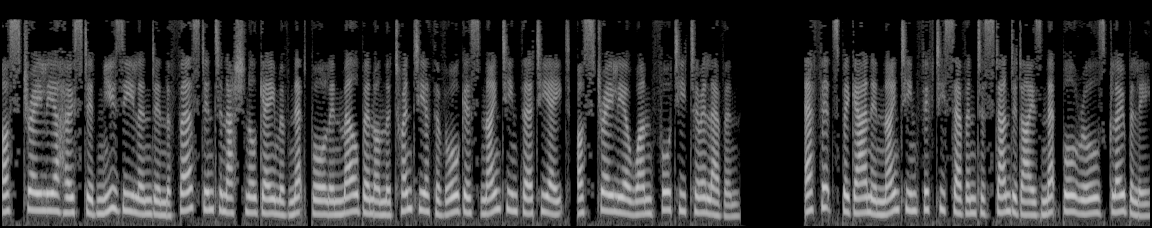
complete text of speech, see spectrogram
Australia hosted New Zealand in the first international game of netball in Melbourne on 20 August 1938, Australia won 40–11. Efforts began in 1957 to standardize netball rules globally.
